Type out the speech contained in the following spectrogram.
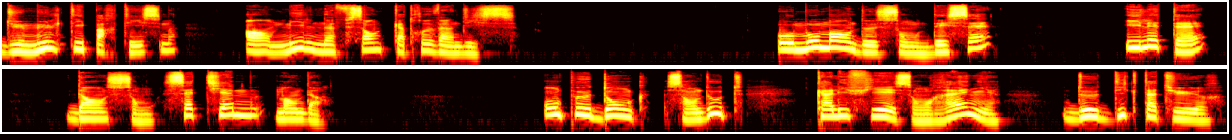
du multipartisme en 1990. Au moment de son décès, il était dans son septième mandat. On peut donc sans doute qualifier son règne de dictature.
